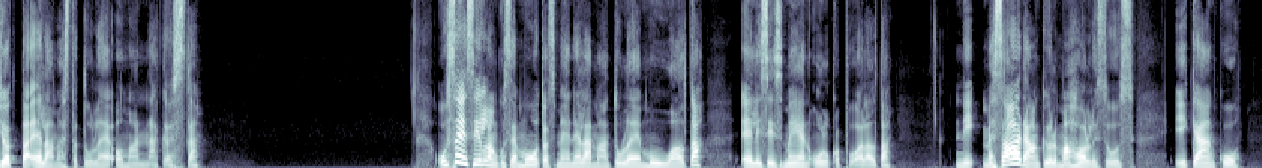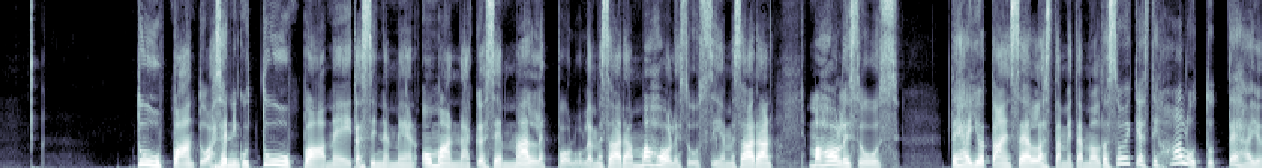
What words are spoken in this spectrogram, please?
jotta elämästä tulee oman näköistä. Usein silloin, kun se muutos meidän elämään tulee muualta, eli siis meidän ulkopuolelta, niin me saadaan kyllä mahdollisuus ikään kuin tuuppaantua, se niin kuin tuuppaa meitä sinne meidän oman näköisemmälle polulle. Me saadaan mahdollisuus siihen, me saadaan mahdollisuus tehdä jotain sellaista, mitä me oltaisiin oikeasti haluttu tehdä jo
